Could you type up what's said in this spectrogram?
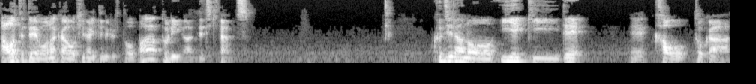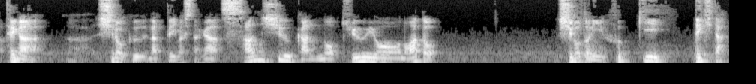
慌ててお腹を開いてみると、バートリーが出てきたんです。クジラの胃液で顔とか手が白くなっていましたが、3週間の休養の後、仕事に復帰できた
